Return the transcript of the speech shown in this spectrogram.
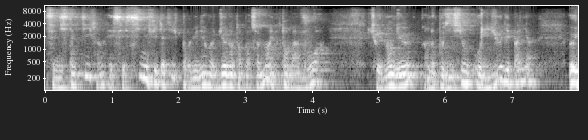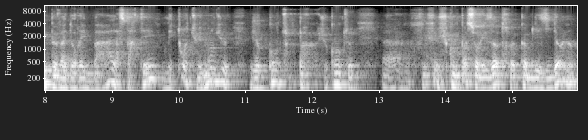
C'est distinctif hein, et c'est significatif pour lui dire Dieu n'entend pas seulement, il entend ma voix. Tu es mon Dieu en opposition au Dieu des païens. Eux, ils peuvent adorer Baal, Astarté, mais toi, tu es mon Dieu. Je compte pas, je compte, euh, je compte pas sur les autres comme des idoles, hein.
